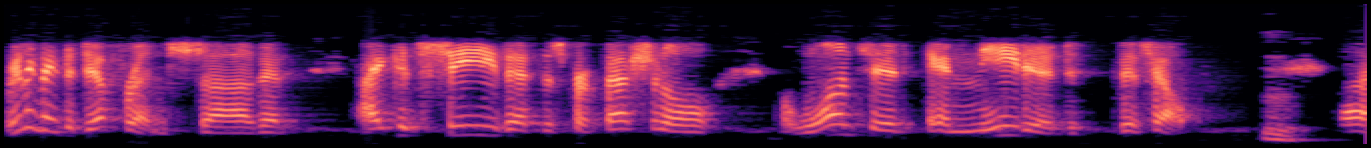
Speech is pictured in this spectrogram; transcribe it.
really made the difference. Uh, that I could see that this professional wanted and needed this help, mm. uh,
